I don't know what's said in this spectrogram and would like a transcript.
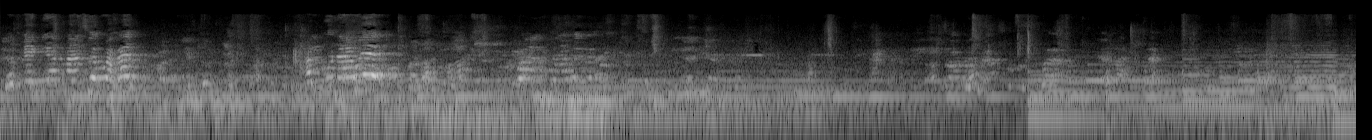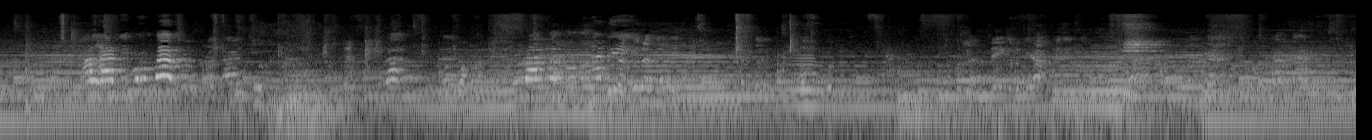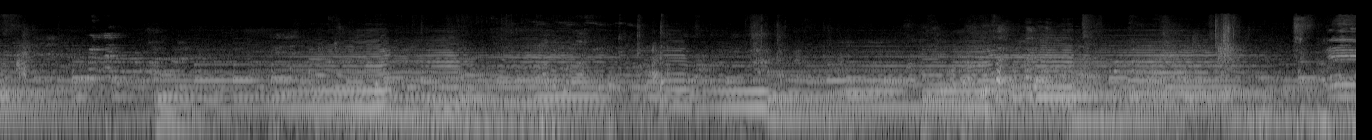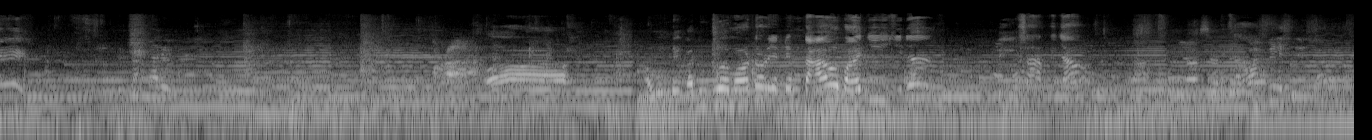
Demikian Mansur Wahid Al-Munawir Aduh dua motor ya dem tahu Pak Haji sida. Bisa jauh. Biasa. Habis ya.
